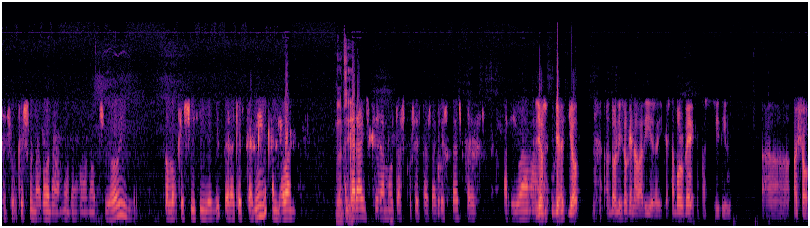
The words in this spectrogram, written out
penso que és una bona, una bona opció i tot el que sigui per aquest camí, endavant. Doncs Sí. sí. Encara ens queden moltes cosetes d'aquestes per arribar... Jo, jo, jo Andoni, és el que anava a dir, és a dir, que està molt bé que facilitin uh, això,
